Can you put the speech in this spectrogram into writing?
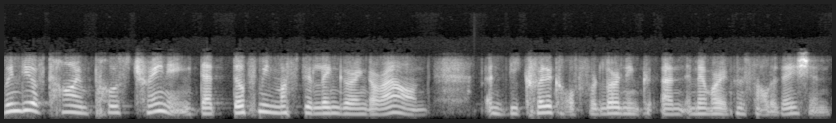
window of time post training that dopamine must be lingering around and be critical for learning and memory consolidation.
